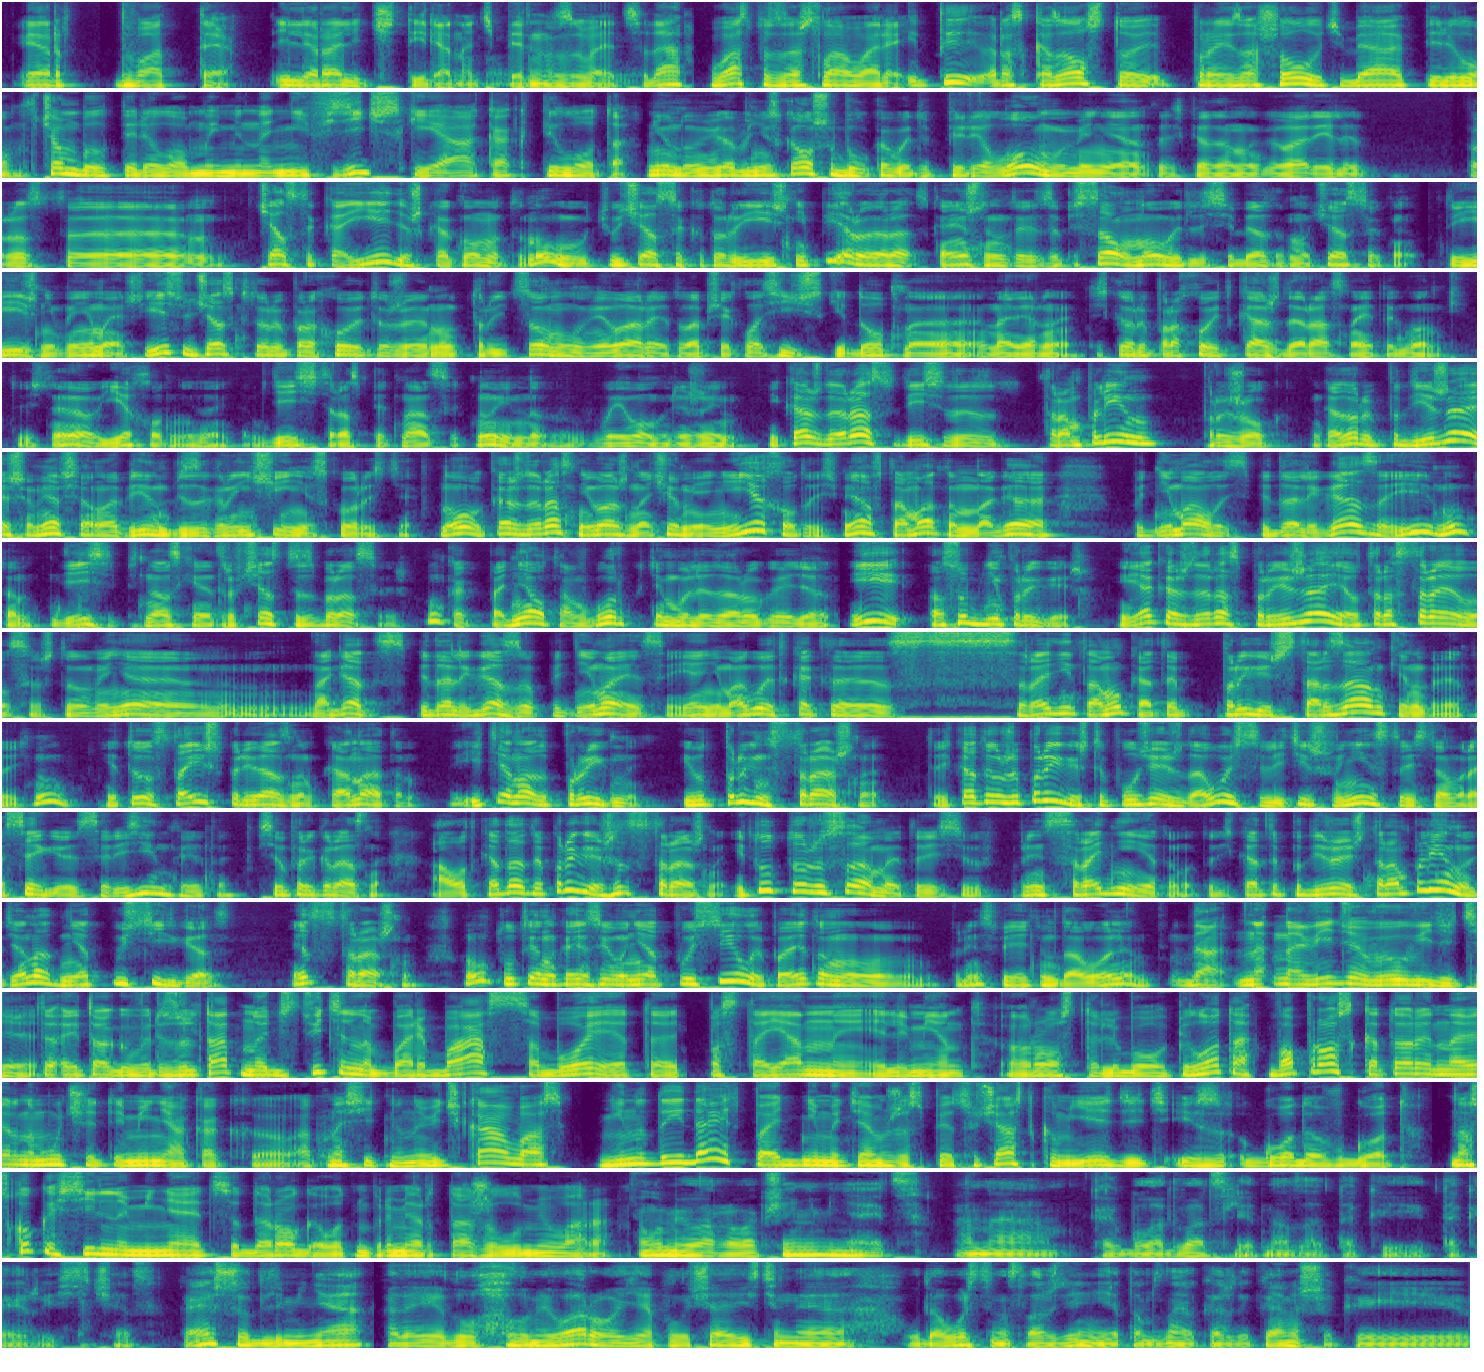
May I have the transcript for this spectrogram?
R2T. Или Rally 4 она теперь называется, да? У вас произошла авария. И ты рассказал, что произошел у тебя перелом. В чем был перелом именно не физический, а как пилота? Не, ну я бы не сказал, что был какой-то перелом у меня, то есть, когда мы говорили. Просто э, часто, когда едешь к какому-то, ну, участок, который едешь не первый раз, конечно, ты записал новый для себя там участок, ты едешь, не понимаешь. Есть участки, которые проходят уже, ну, традиционно Лумивары, это вообще классический доп, на, наверное, то есть, который проходит каждый раз на этой гонке. То есть, ну, я ехал, не знаю, там, 10 раз, 15, ну, именно в боевом режиме. И каждый раз вот есть вот этот трамплин, прыжок, на который подъезжаешь, и у меня все написано без ограничения скорости. Но каждый раз, неважно, на чем я не ехал, то есть, у меня автоматом нога поднималась с педали газа, и, ну, там, 10-15 км в час ты сбрасываешь. Ну, как поднял, там, в горку, тем более, дорога идет. И особо не прыгаешь. И я каждый раз проезжаю, я вот расстраивался, что у меня нога с педали газа поднимается, и я не могу. Это как-то сродни тому, когда ты прыгаешь с тарзанки, например, то есть, ну, и ты стоишь с привязанным канатом, и тебе надо прыгнуть. И вот прыгнуть страшно. То есть, когда ты уже прыгаешь, ты получаешь удовольствие, летишь вниз, то есть, там растягивается резинка, это все прекрасно. А вот когда ты прыгаешь, это страшно. И тут то же самое, то есть, в принципе, сродни этому. То есть, когда ты подъезжаешь к трамплину, тебе надо не отпустить газ. Это страшно. Ну, тут я, наконец, его не отпустил, и поэтому, в принципе, я этим доволен. Да, на, на видео вы увидите ит- итоговый результат, но действительно борьба с собой – это постоянный элемент роста любого пилота. Вопрос, который, наверное, мучает и меня, как э, относительно новичка вас, не надоедает по одним и тем же спецучасткам ездить из года в год? Насколько сильно меняется дорога? Вот, например, та же Лумивара. Лумивара вообще не меняется. Она как была 20 лет назад, так и такая же и сейчас. Конечно, для меня, когда я еду в Лумивару, я получаю истинное удовольствие, наслаждение. Я там знаю каждый камешек, и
